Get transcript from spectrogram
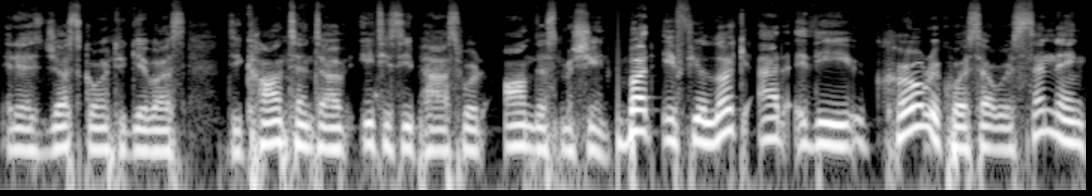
it is just going to give us the content of etc password on this machine. But if you look at the curl request that we're sending,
